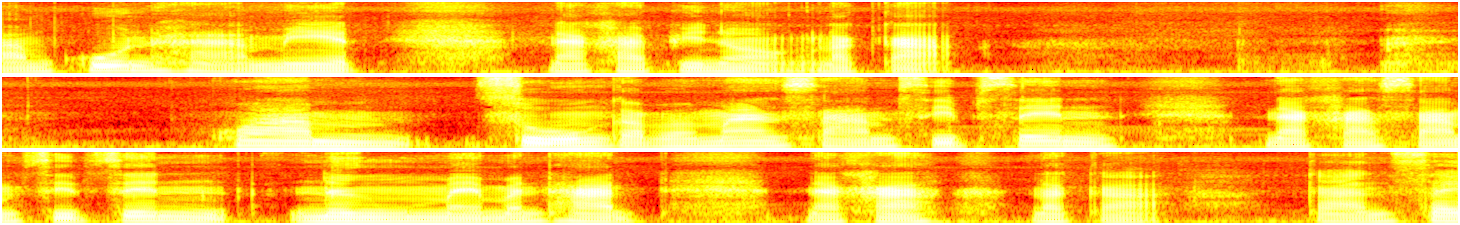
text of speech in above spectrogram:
3คูณ5เมตรนะคะ พี่น้องล้วก็ ความสูงกับประมาณ 30 เส้นนะคะ 30 เส้นหนึ่งไม้บรรทัดนะคะแล้วก็การใส่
